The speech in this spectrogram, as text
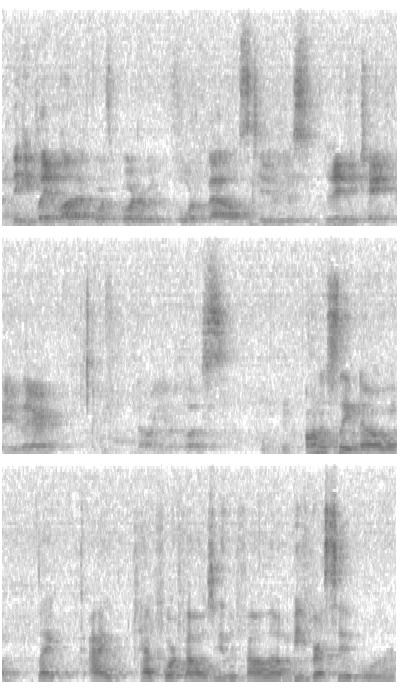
I think you played a lot of that fourth quarter with four fouls too. Just did anything change for you there? Knowing you were close. Honestly, no. Like I had four fouls, either foul out and be aggressive, or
